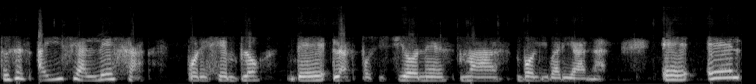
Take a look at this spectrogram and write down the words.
Entonces, ahí se aleja, por ejemplo, de las posiciones más bolivarianas. Eh, él,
